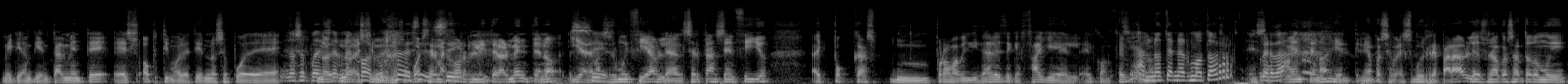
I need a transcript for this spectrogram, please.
medioambientalmente es óptimo. Es decir, no se puede, no se puede ser mejor, no se puede ser mejor literalmente, ¿no? Y además es muy fiable. Al ser tan sencillo, hay pocas mm, probabilidades de que falle el, concepto. al ¿no? tener motor, ¿verdad? Exactamente, ¿no? Y el trineo pues, es muy reparable, es una cosa todo muy,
